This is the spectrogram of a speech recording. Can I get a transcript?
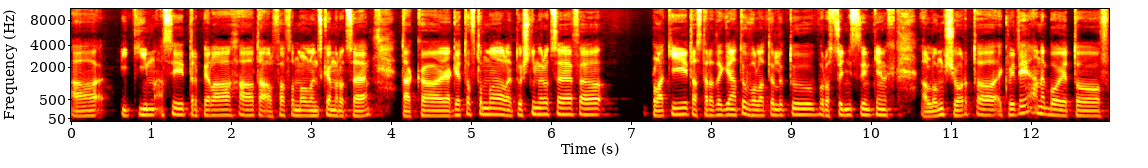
a i tím asi trpěla ta alfa v tom loňském roce. Tak jak je to v tom letošním roce? V platí ta strategie na tu volatilitu prostřednictvím těch long short equity, anebo je to v,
